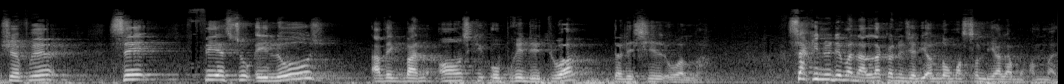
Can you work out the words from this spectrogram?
chers frères, c'est faire ce éloge avec ban ange qui auprès de toi dans les cieux, oh Allah. Ça qui nous demande Allah quand nous dit Allahumma salli ala Muhammad.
